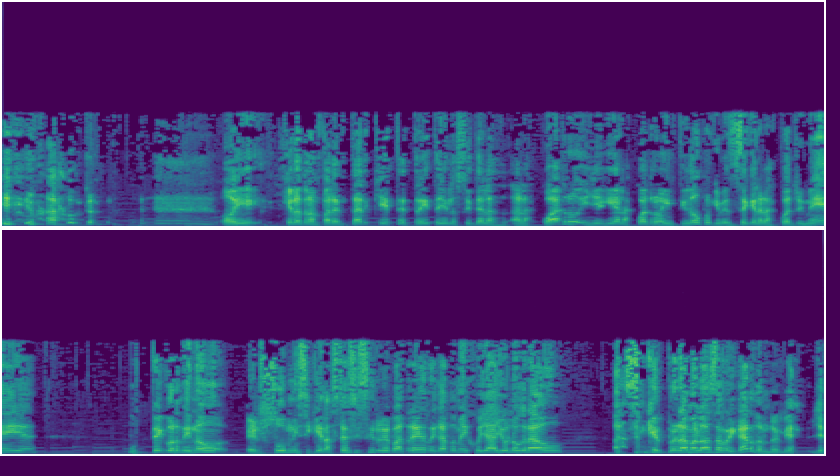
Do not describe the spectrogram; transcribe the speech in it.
Ricardo y Mauro? Oye, quiero transparentar que esta entrevista yo la cité a las, a las 4 y llegué a las 4.22 porque pensé que era a las 4 y media. Usted coordinó el Zoom, ni siquiera sé si sirve para tres. Ricardo me dijo, ya, yo lo grabo. Así que el programa lo hace Ricardo en realidad. Yo.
